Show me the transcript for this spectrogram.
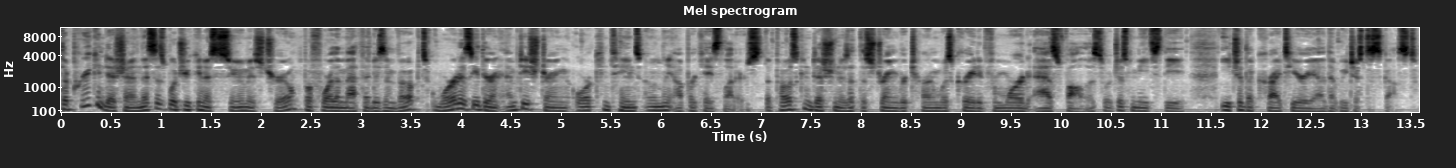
The precondition, this is what you can assume is true before the method is invoked. Word is either an empty string or contains only uppercase letters. The postcondition is that the string return was created from word as follows, so it just meets the each of the criteria that we just discussed.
